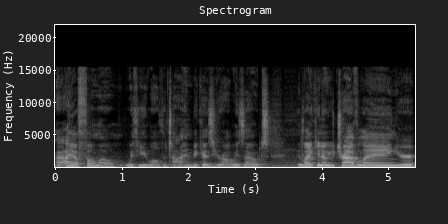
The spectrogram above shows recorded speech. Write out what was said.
I have FOMO with you all the time because you're always out, like you know you're traveling, you're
